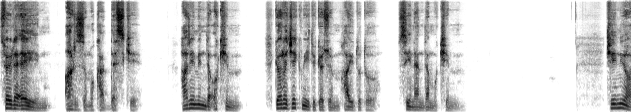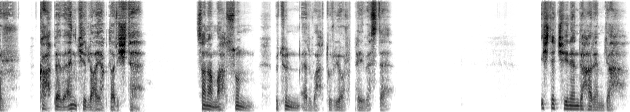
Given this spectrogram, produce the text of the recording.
Söyle ey arz-ı mukaddes ki, hariminde o kim? Görecek miydi gözüm haydudu, sinende mukim? Çiğniyor kahpe ve en kirli ayaklar işte. Sana mahzun bütün ervah duruyor peyveste. İşte çiğnendi haremgah,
